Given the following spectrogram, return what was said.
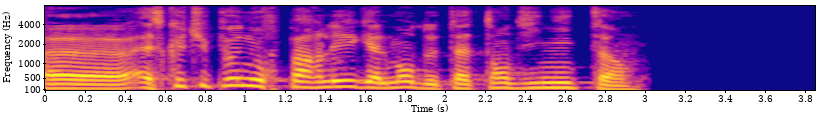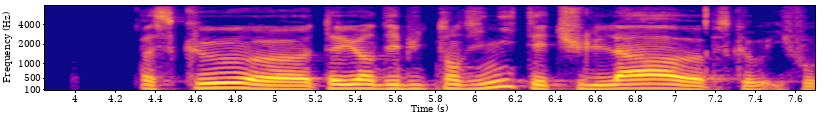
Euh, Est-ce que tu peux nous reparler également de ta tendinite? Parce que tu as eu un début de tendinite et tu l'as, euh, parce qu'il faut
